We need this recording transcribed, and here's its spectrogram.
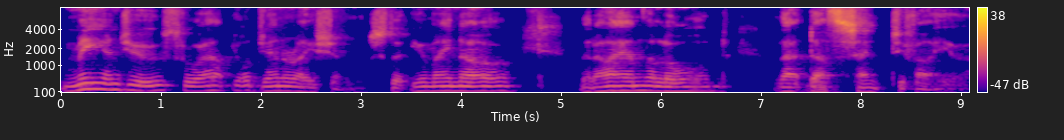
me and you throughout your generations, that you may know that I am the Lord that doth sanctify you.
